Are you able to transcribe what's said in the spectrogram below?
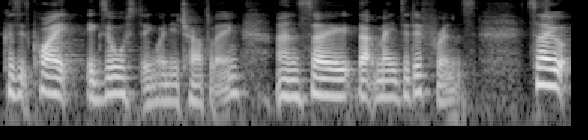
because it's quite exhausting when you're traveling and so that made a difference. So,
